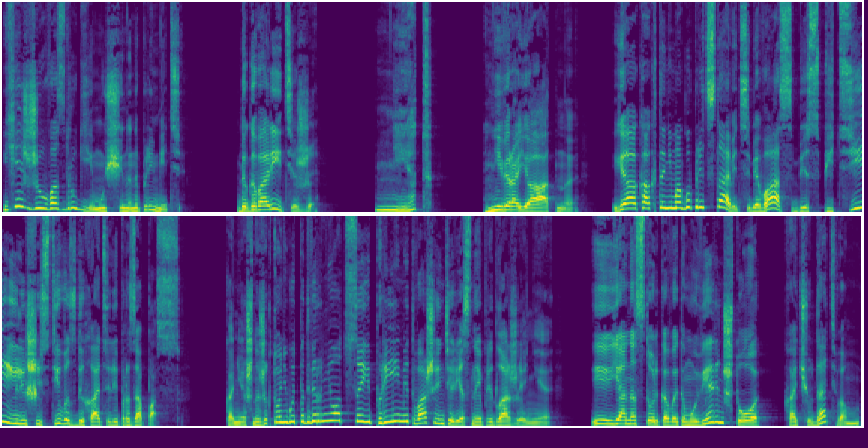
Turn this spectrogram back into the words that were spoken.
Есть же у вас другие мужчины на примете. Договорите же». «Нет». «Невероятно! Я как-то не могу представить себе вас без пяти или шести воздыхателей про запас». Конечно же, кто-нибудь подвернется и примет ваши интересные предложения. И я настолько в этом уверен, что хочу дать вам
